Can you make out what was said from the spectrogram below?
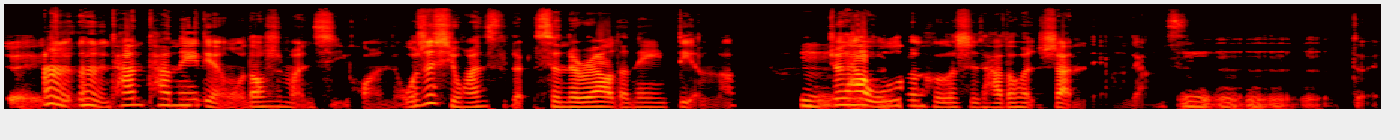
对，嗯嗯，他他那一点我倒是蛮喜欢的，我是喜欢 Cinderella 的那一点了。嗯，就他无论何时他都很善良这样子。嗯嗯嗯嗯嗯，对。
